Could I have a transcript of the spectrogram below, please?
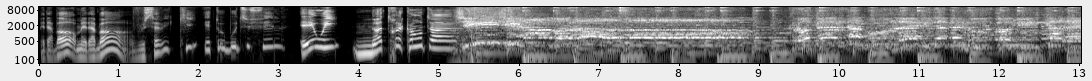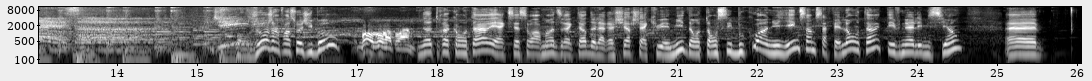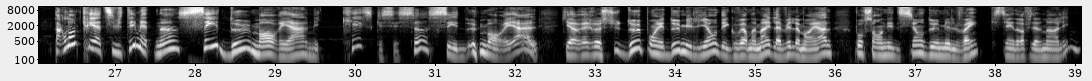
Mais d'abord, mais d'abord, vous savez qui est au bout du fil? Eh oui, notre compteur. Bonjour Jean-François Gibault. Bonjour Antoine. Notre compteur et accessoirement directeur de la recherche à QMI, dont on s'est beaucoup ennuyé. Il me semble que ça fait longtemps que tu es venu à l'émission. Euh, parlons de créativité maintenant. C2 Montréal. Mais qu'est-ce que c'est ça, C2 Montréal, qui aurait reçu 2,2 millions des gouvernements et de la Ville de Montréal pour son édition 2020, qui se tiendra finalement en ligne?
